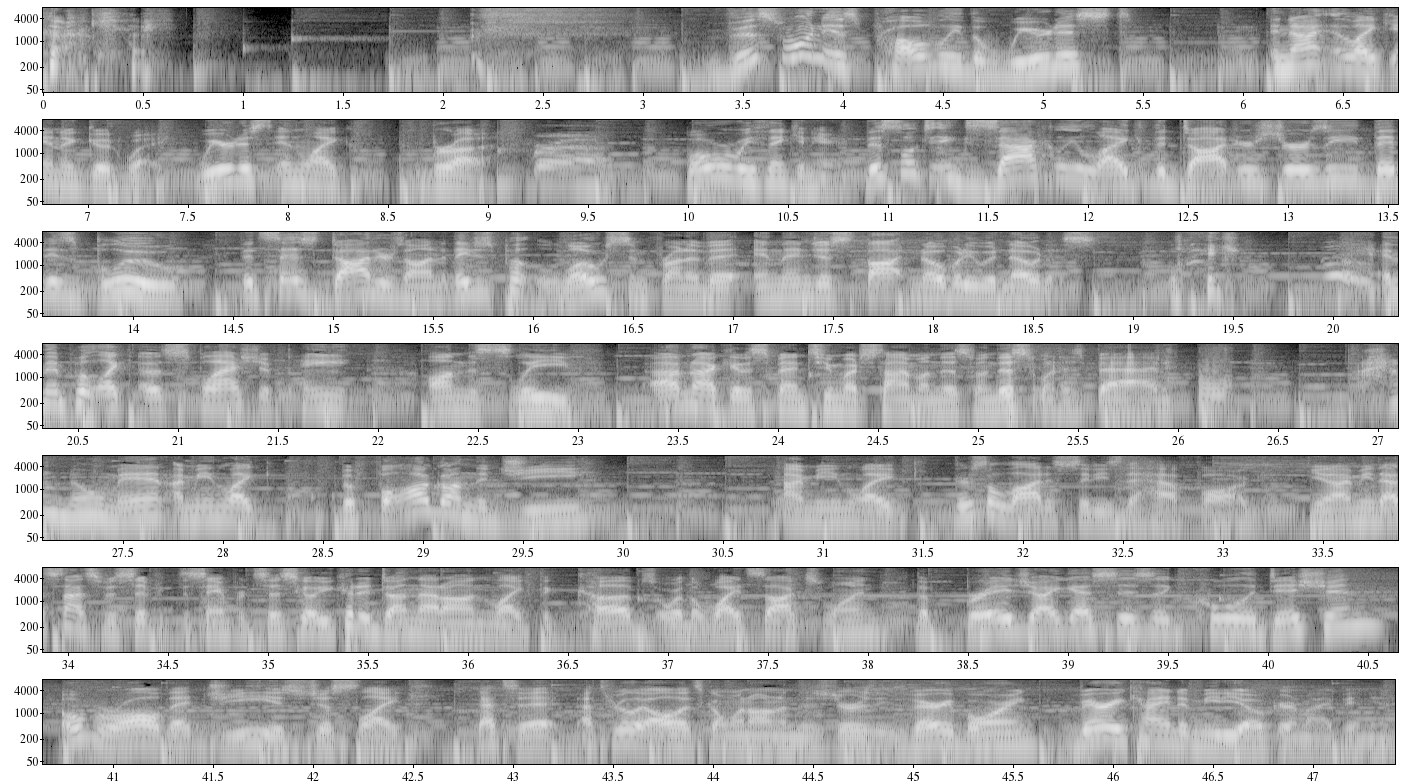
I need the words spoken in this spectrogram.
okay. This one is probably the weirdest, and not like in a good way. Weirdest in like, bruh. Bruh. What were we thinking here? This looks exactly like the Dodgers jersey that is blue that says Dodgers on it. They just put Los in front of it and then just thought nobody would notice. Like, and then put like a splash of paint on the sleeve. I'm not gonna spend too much time on this one. This one is bad. I don't know, man. I mean, like, the fog on the G I mean, like, there's a lot of cities that have fog. You know, I mean, that's not specific to San Francisco. You could have done that on like the Cubs or the White Sox one. The bridge, I guess, is a cool addition. Overall, that G is just like that's it. That's really all that's going on in this jersey. It's very boring, very kind of mediocre in my opinion.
